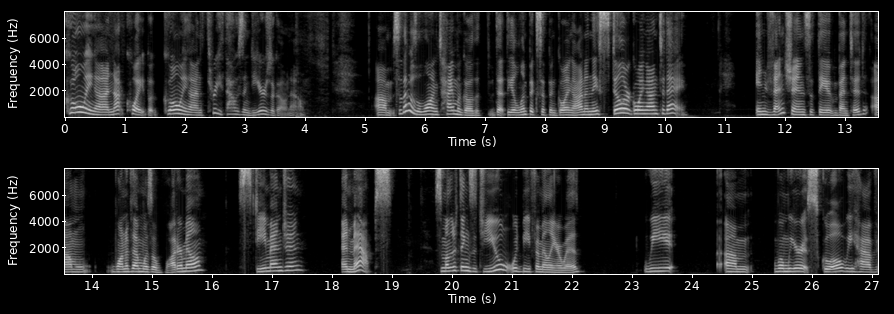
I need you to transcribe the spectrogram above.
going on, not quite, but going on 3,000 years ago now. Um, so that was a long time ago that, that the Olympics have been going on, and they still are going on today. Inventions that they invented um, one of them was a watermill, steam engine, and maps. Some other things that you would be familiar with. We, um, when we are at school, we have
